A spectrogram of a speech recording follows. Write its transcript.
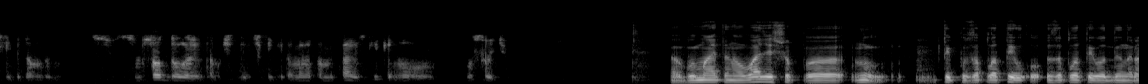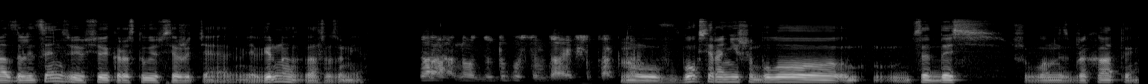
скільки там 700 доларів там, чи скільки там, я не пам'ятаю скільки, ну, по суті. Ви маєте на увазі, щоб е, ну, типу, заплатив, заплатив один раз за ліцензію і все, і користуюсь все життя. Я вірно вас розумію? Да, ну, д- допустим, да, якщо так. так. Ну, в боксі раніше було це десь, щоб вам не збрехати.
